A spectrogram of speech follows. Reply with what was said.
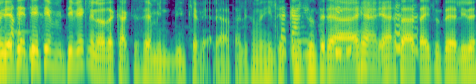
Men ja, Der det, det, det, det er virkelig noget, der karakteriserer min, min klaverlærer. Der er ligesom hele, Der det, gang hele det der, ja, ja, der, der er hele tiden det her lille,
